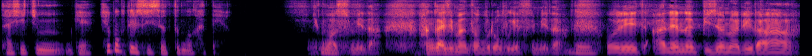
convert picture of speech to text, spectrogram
다시 좀 이렇게 회복될 수 있었던 것 같아요. 고맙습니다. 한 가지만 더 물어보겠습니다. 네. 우리 아내는 비전널이라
